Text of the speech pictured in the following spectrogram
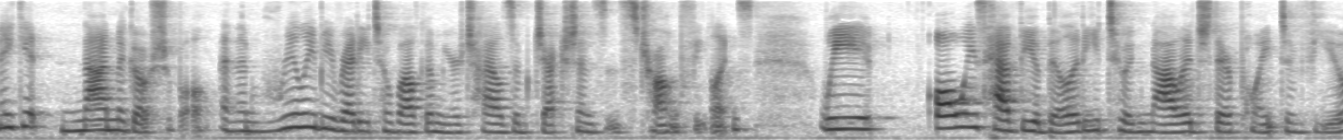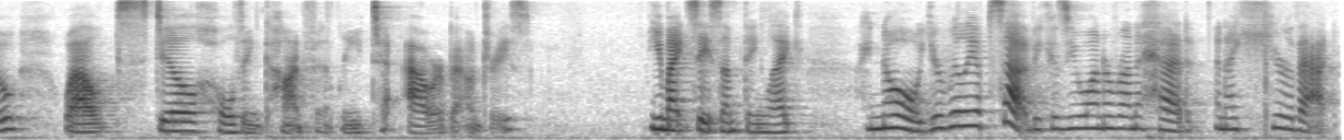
Make it non negotiable and then really be ready to welcome your child's objections and strong feelings. We always have the ability to acknowledge their point of view while still holding confidently to our boundaries. You might say something like, I know you're really upset because you want to run ahead, and I hear that,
